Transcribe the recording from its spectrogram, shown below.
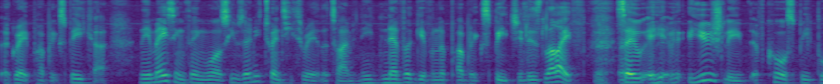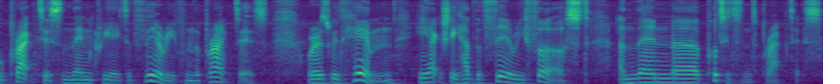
a great public speaker. And the amazing thing was he was only 23 at the time, and he'd never given a public speech in his life. so he, usually, of course, people practice and then create a theory from the practice. Whereas with him, he actually had the theory first and then uh, put it into practice.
